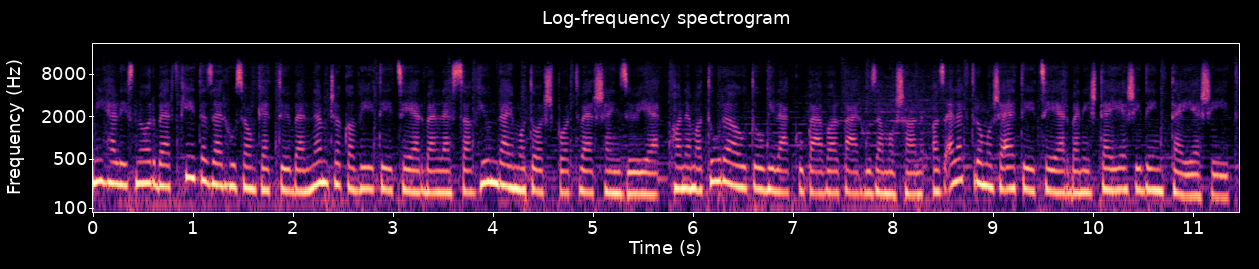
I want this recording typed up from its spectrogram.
Mihelis Norbert 2022-ben nem csak a VTCR-ben lesz a Hyundai Motorsport versenyzője, hanem a Túra Autó világkupával párhuzamosan, az elektromos LTCR-ben is teljes idényt teljesít.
